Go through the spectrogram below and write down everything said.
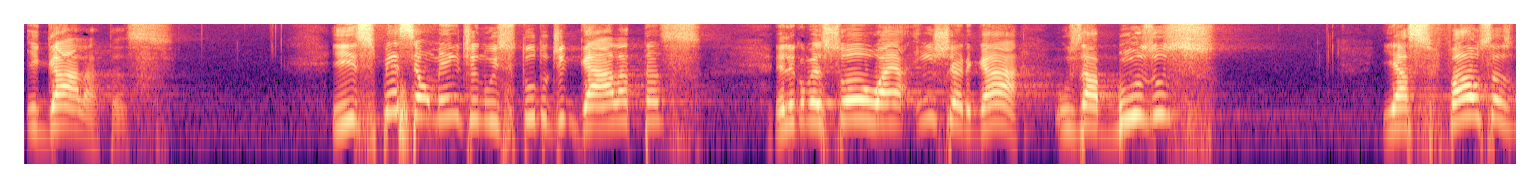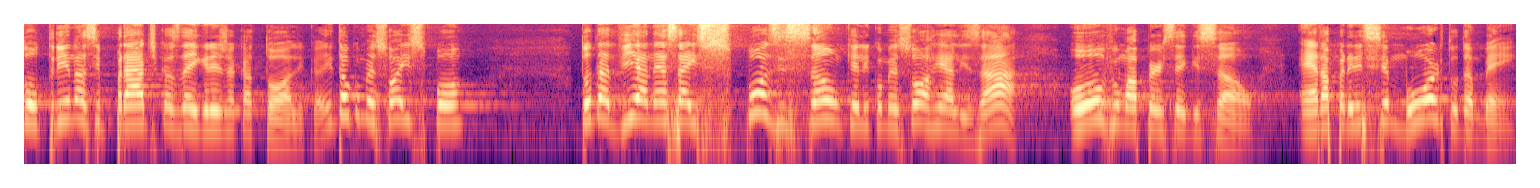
e Gálatas. E especialmente no estudo de Gálatas, ele começou a enxergar os abusos e as falsas doutrinas e práticas da Igreja Católica. Então começou a expor. Todavia, nessa exposição que ele começou a realizar, houve uma perseguição. Era para ele ser morto também.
